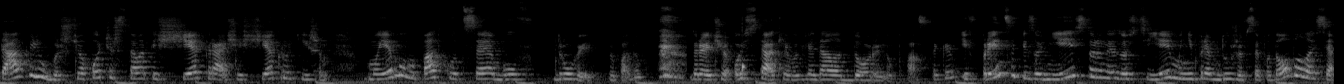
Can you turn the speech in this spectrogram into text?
так любиш, що хочеш ставати ще краще, ще крутішим. В моєму випадку це був другий випадок. До речі, ось так я виглядала до ринопластики. І в принципі, з однієї сторони, з ось цієї мені прям дуже все подобалося.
